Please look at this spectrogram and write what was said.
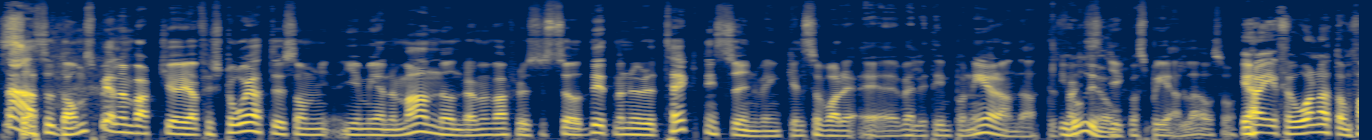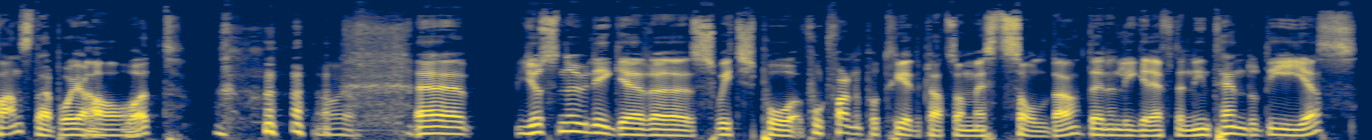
Så- alltså de spelen vart ju, jag förstår ju att du som gemene man undrar, men varför är det så suddigt? Men ur ett tekniskt synvinkel så var det eh, väldigt imponerande att det Jo, faktiskt jo. gick att spela och så. Jag är förvånad att de fanns där på, jag Ja. bara, what? Ja, ja. Eh, Just nu ligger eh, Switch på, fortfarande på tredje plats som mest sålda, där den ligger efter Nintendo DS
